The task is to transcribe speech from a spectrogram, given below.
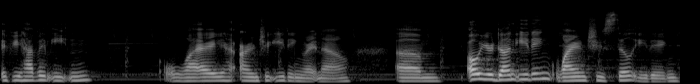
if you haven't eaten, why aren't you eating right now? Um, oh, you're done eating. Why aren't you still eating?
